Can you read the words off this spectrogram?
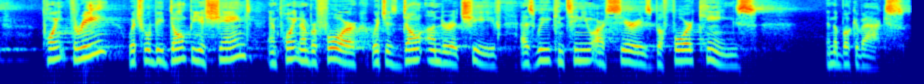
point three, which will be don't be ashamed, and point number four, which is don't underachieve, as we continue our series before Kings in the book of Acts.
